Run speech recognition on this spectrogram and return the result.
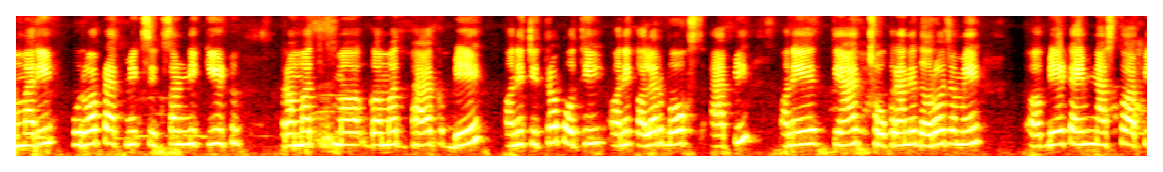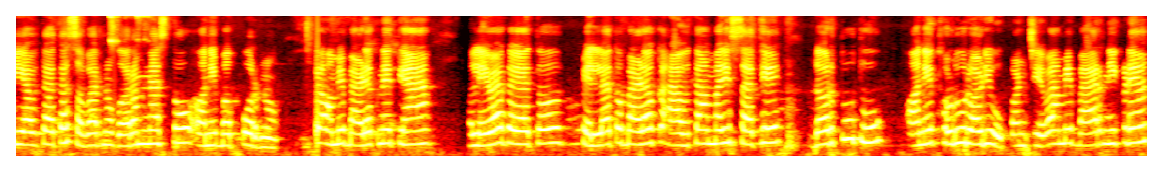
અમારી પૂર્વ પ્રાથમિક શિક્ષણની કીટ, રમત ગમત ભાગ બે અને ચિત્રપોથી અને કલર બોક્સ આપી અને ત્યાં છોકરાને દરરોજ અમે બે ટાઈમ નાસ્તો આપી આવતા હતા. સવારનો ગરમ નાસ્તો અને બપોરનો. અમે બાળકને ત્યાં લેવા ગયા તો પહેલાં તો બાળક આવતા અમારી સાથે ડરતું હતું અને થોડું રડ્યું. પણ જેવા અમે બહાર નીકળ્યા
